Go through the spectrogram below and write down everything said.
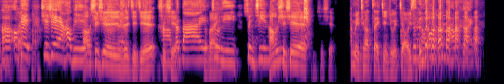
啊，OK，谢谢浩平，好，谢谢谢谢姐姐，谢，谢，拜拜祝你顺心。好，谢谢谢谢。他每天要再见就会叫一声的好可爱。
